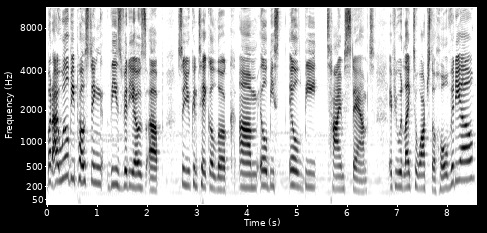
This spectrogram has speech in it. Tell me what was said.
But I will be posting these videos up so you can take a look. Um, it'll be it'll be time stamped. If you would like to watch the whole video,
